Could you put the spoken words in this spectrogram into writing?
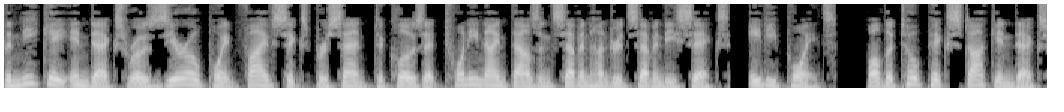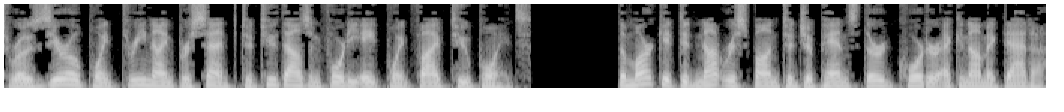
The Nikkei index rose 0.56% to close at 29,776, 80 points, while the Topix stock index rose 0.39% to 2048.52 points. The market did not respond to Japan's third quarter economic data.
